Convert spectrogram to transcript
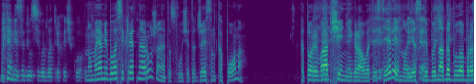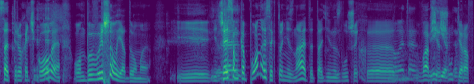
Майами забил всего два трех очков. Но у Майами было секретное оружие на этот случай, это Джейсон Капона который вообще не играл в этой серии, но если бы надо было бросать трехочковые, он бы вышел, я думаю. И, и Джейсон Капона, если кто не знает, это один из лучших э, ну, вообще легенда. шутеров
